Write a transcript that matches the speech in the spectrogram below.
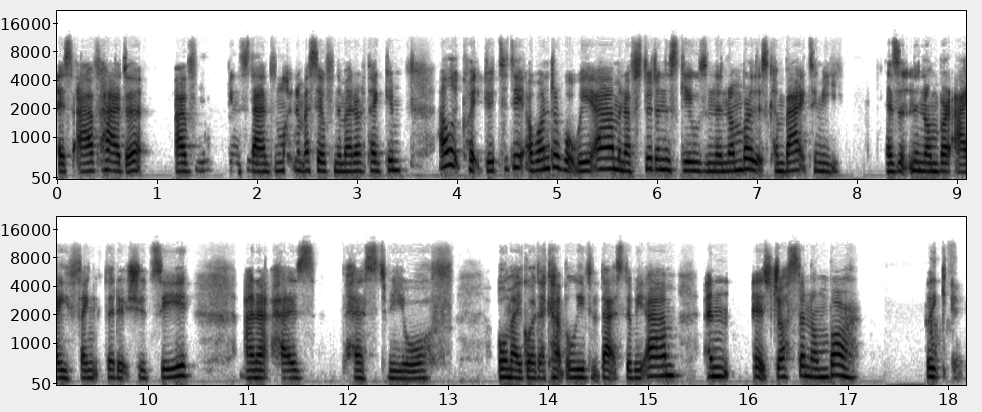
it's i've had it I've been standing looking at myself in the mirror thinking, I look quite good today. I wonder what weight I am. And I've stood on the scales and the number that's come back to me isn't the number I think that it should say. And it has pissed me off. Oh my God, I can't believe that that's the way I am. And it's just a number. Like, it,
